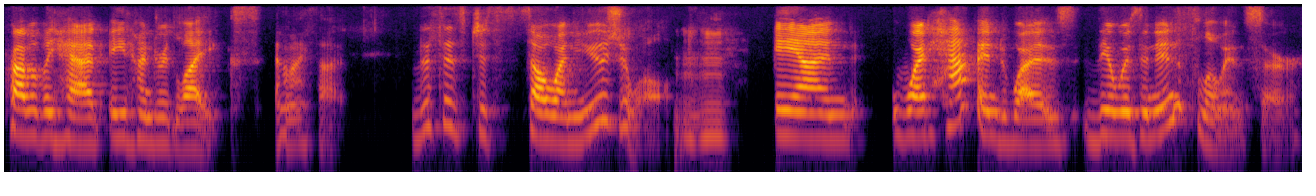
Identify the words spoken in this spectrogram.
probably had 800 likes. And I thought, this is just so unusual. Mm-hmm. And what happened was there was an influencer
